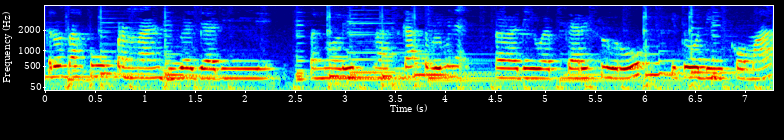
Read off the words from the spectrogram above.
terus aku pernah juga jadi penulis naskah sebelumnya eh, di web series seluruh itu di koma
